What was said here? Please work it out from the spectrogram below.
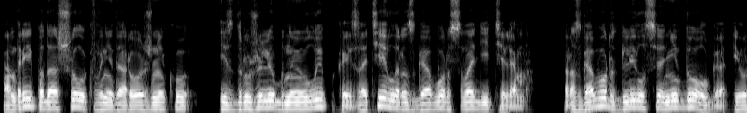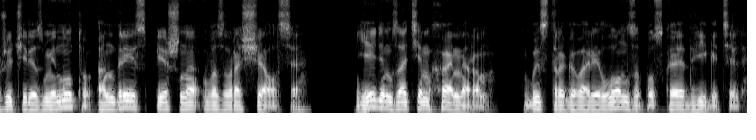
Андрей подошел к внедорожнику и с дружелюбной улыбкой затеял разговор с водителем. Разговор длился недолго, и уже через минуту Андрей спешно возвращался. «Едем за тем Хаммером», – быстро говорил он, запуская двигатель.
